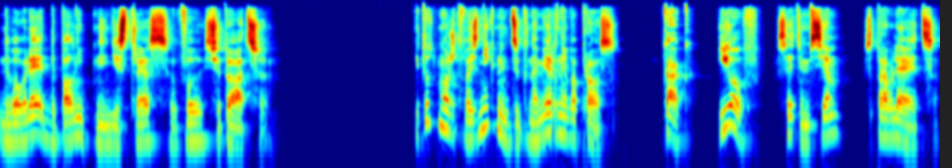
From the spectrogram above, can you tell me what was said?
добавляет дополнительный дистресс в ситуацию. И тут может возникнуть закономерный вопрос. Как Иов с этим всем справляется?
